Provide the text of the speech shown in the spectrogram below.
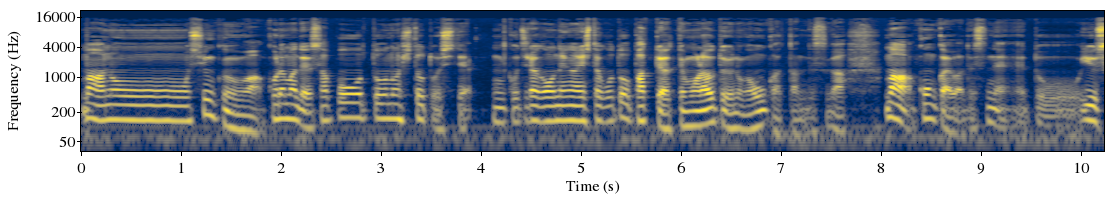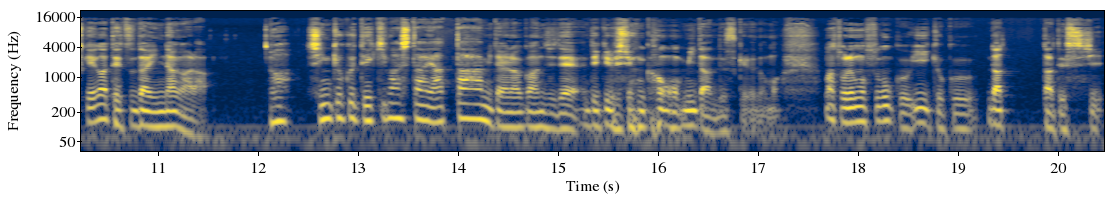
まああのしゅんくんはこれまでサポートの人としてこちらがお願いしたことをパッとやってもらうというのが多かったんですがまあ今回はですね、えっと、ゆうすけが手伝いながらあ新曲できましたやったみたいな感じでできる瞬間を見たんですけれどもまあそれもすごくいい曲だったですし、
